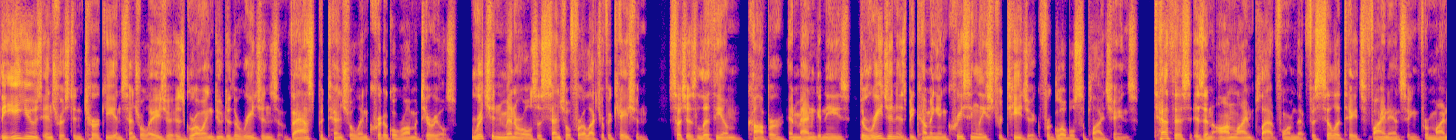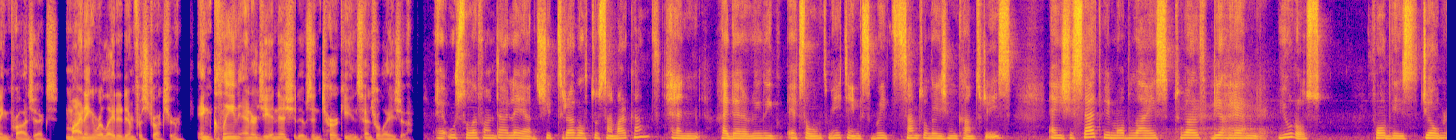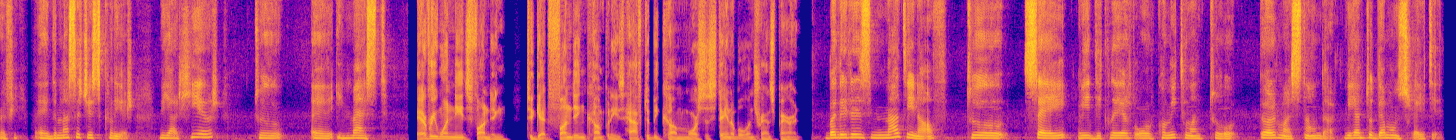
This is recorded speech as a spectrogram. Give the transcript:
The EU's interest in Turkey and Central Asia is growing due to the region's vast potential in critical raw materials. Rich in minerals essential for electrification, such as lithium, copper, and manganese, the region is becoming increasingly strategic for global supply chains. Tethys is an online platform that facilitates financing for mining projects, mining-related infrastructure, and clean energy initiatives in Turkey and Central Asia. Uh, Ursula von der Leyen, she traveled to Samarkand and had a really excellent meetings with Central Asian countries. And she said we mobilize 12 billion euros for this geography. Uh, the message is clear. We are here to uh, invest. Everyone needs funding. To get funding, companies have to become more sustainable and transparent. But it is not enough to say we declared our commitment to IRMA standard. We have to demonstrate it.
